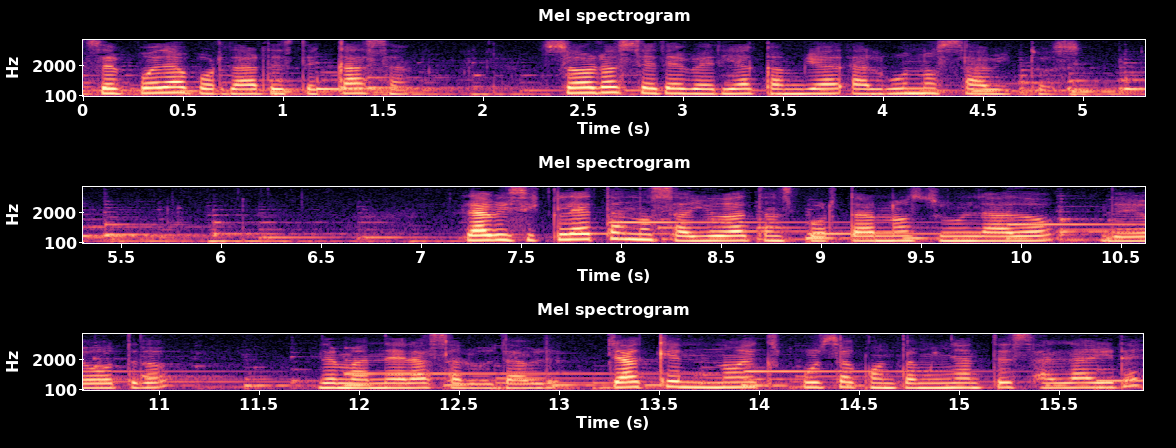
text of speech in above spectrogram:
Se puede abordar desde casa. Solo se debería cambiar algunos hábitos. La bicicleta nos ayuda a transportarnos de un lado de otro de manera saludable, ya que no expulsa contaminantes al aire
